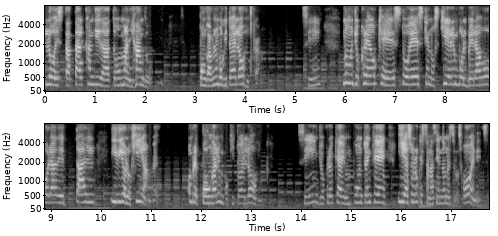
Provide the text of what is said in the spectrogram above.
lo está tal candidato manejando. Póngame un poquito de lógica. No, yo creo que esto es que nos quieren volver ahora de tal ideología. Hombre, póngale un poquito de lógica, ¿sí? Yo creo que hay un punto en que, y eso es lo que están haciendo nuestros jóvenes,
